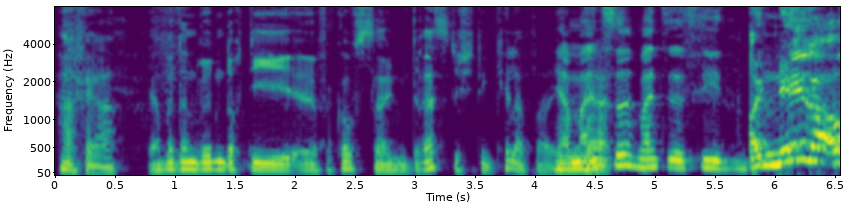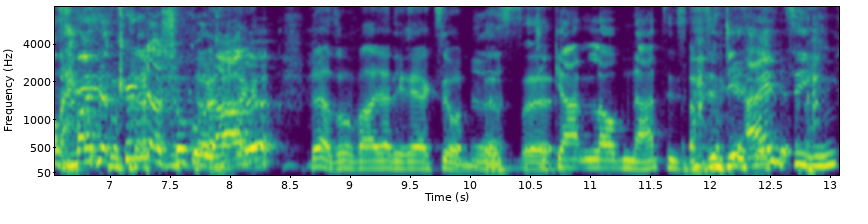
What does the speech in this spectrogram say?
ach ja. Ja, aber dann würden doch die äh, Verkaufszahlen drastisch den Keller fallen. Ja, meinst du? Meinst du, dass die, Ein Neger auf meine Kinderschokolade! Ja, so war ja die Reaktion. Das, die äh, Gartenlauben Nazis sind die einzigen,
